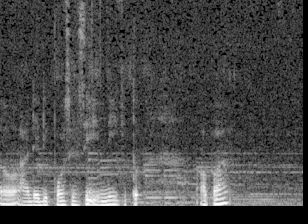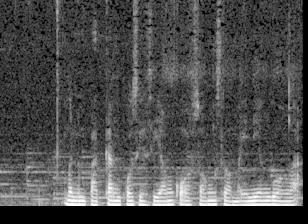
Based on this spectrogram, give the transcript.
uh, ada di posisi ini gitu. Apa menempatkan posisi yang kosong selama ini yang gue nggak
